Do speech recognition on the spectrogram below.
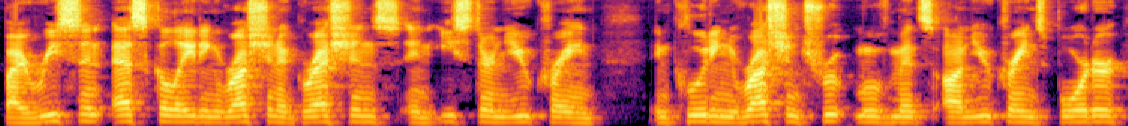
by recent escalating Russian aggressions in eastern Ukraine, including Russian troop movements on Ukraine's border.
